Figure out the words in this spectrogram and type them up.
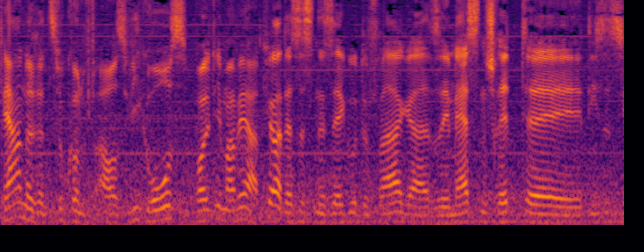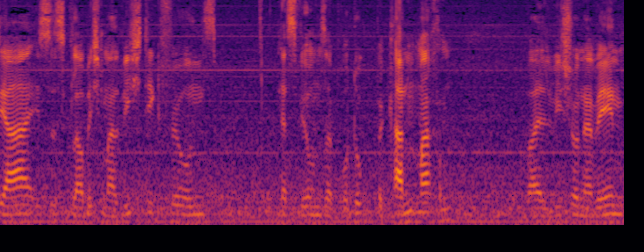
fernere Zukunft aus? Wie groß wollt ihr mal werden? Ja, das ist eine sehr gute Frage. Also im ersten Schritt äh, dieses Jahr ist es, glaube ich, mal wichtig für uns, dass wir unser Produkt bekannt machen. Weil, wie schon erwähnt,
